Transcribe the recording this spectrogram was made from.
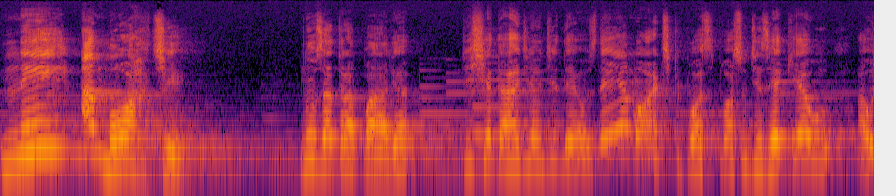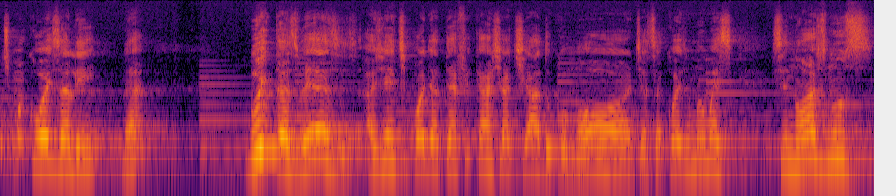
nem a morte nos atrapalha de chegar diante de Deus, nem a morte, que posso, posso dizer que é o, a última coisa ali, né? Muitas vezes a gente pode até ficar chateado com morte, essa coisa, mas se nós nos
